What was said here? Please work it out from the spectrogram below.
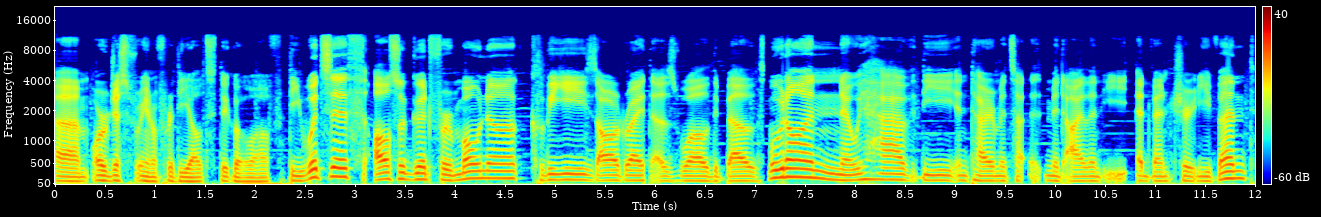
um, or just for you know for the ult to go off. The Widsith also good for Mona, Klee's alright as well. The bells. Moving on, we have the entire mid mid island e adventure event,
